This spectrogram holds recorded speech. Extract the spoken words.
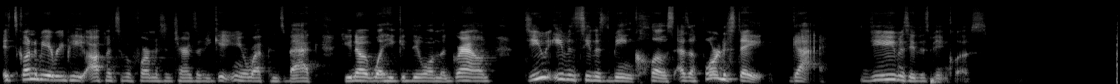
it's going to be a repeat offensive performance in terms of you getting your weapons back. You know what he could do on the ground. Do you even see this being close as a Florida State guy? Do you even see this being close?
